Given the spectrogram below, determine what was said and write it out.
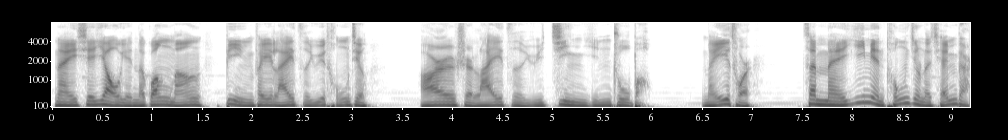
那些耀眼的光芒并非来自于铜镜，而是来自于金银珠宝。没错，在每一面铜镜的前边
